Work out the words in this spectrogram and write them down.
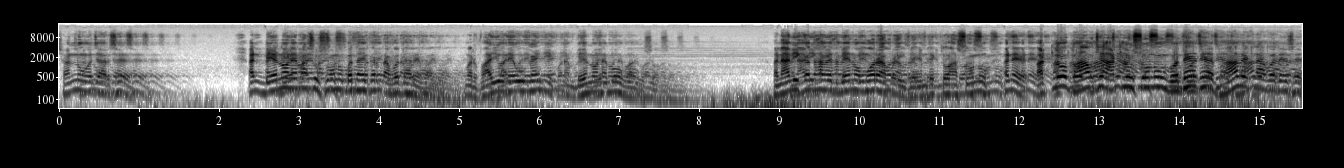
છન્નું હજાર છે. અને બહેનોને પાછું સોનું બધાય કરતા વધારે મારે મારા ભાઈઓને એવું કઈ નહીં પણ આમ બહેનોને બહુ ભાવ્યું સોનું. અને આવી કથા આવે તો મોરા પડી જાય. એમ કે તો આ સોનું. અને આટલો ભાવ છે આટલું સોનું વધે છે ભાવ એટલા વધે છે.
